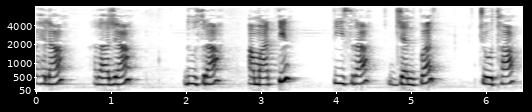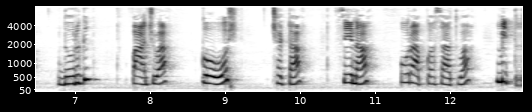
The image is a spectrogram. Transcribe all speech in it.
पहला, राजा, दूसरा, अमात्य, तीसरा, जनपद, चौथा, दुर्ग, पांचवा कोश छठा, सेना और आपका सातवां मित्र।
